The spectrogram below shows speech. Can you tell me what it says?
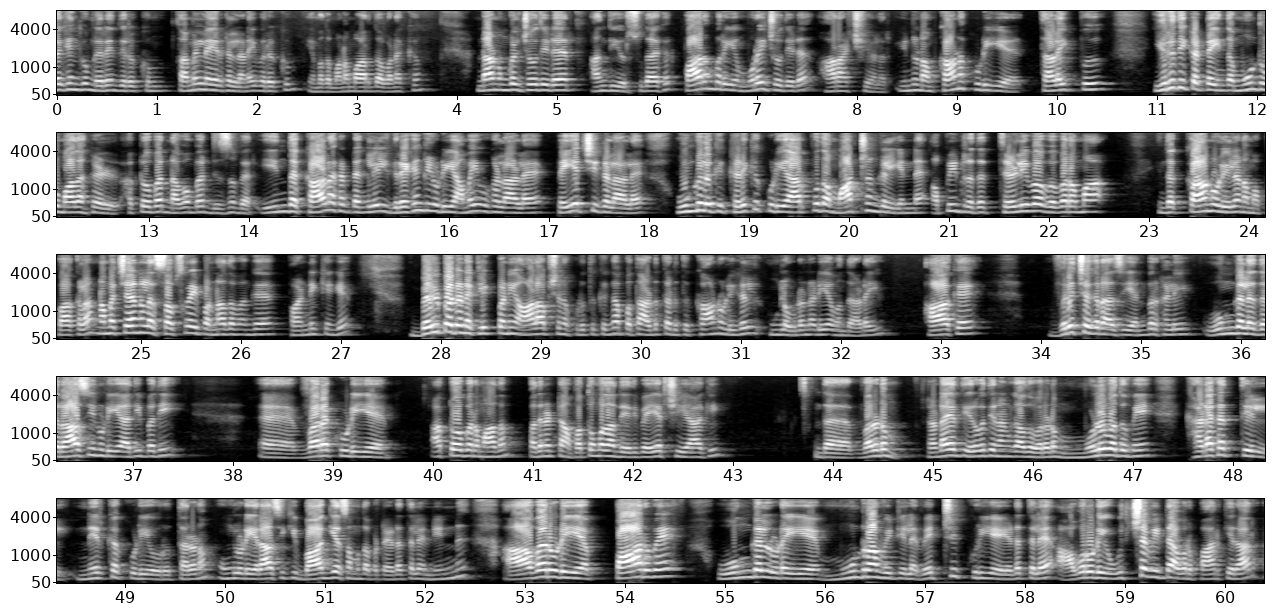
உலகெங்கும் நிறைந்திருக்கும் தமிழ் நேயர்கள் அனைவருக்கும் எமது மனமார்ந்த வணக்கம். நான் உங்கள் ஜோதிடர் அந்தியூர் சுதாகர் பாரம்பரிய முறை ஜோதிட ஆராய்ச்சியாளர். இன்று நாம் காணக்கூடிய தலைப்பு இறுதிக்கட்ட இந்த மூன்று மாதங்கள் அக்டோபர் நவம்பர் டிசம்பர் இந்த காலகட்டங்களில் கிரகங்களுடைய அமைவுகளால் பெயர்ச்சிகளால் உங்களுக்கு கிடைக்கக்கூடிய அற்புத மாற்றங்கள் என்ன அப்படின்றத தெளிவாக விவரமாக இந்த காணொளியில் நம்ம பார்க்கலாம். நம்ம சேனலை சப்ஸ்கிரைப் பண்ணாதவங்க பண்ணிக்கங்க. பெல் பட்டனை கிளிக் பண்ணி ஆல் ஆப்ஷனை கொடுத்துக்குங்க. அப்போ தான் அடுத்தடுத்து காணொளிகள் உங்களை உடனடியாக வந்து அடையும். ஆக விருச்சக ராசி அன்பர்களே உங்களது ராசியினுடைய அதிபதி வரக்கூடிய அக்டோபர் மாதம் பதினெட்டாம் பத்தொன்பதாம் தேதி பெயர்ச்சியாகி இந்த வருடம் ரெண்டாயிரத்தி இருபத்தி நான்காவது வருடம் முழுவதுமே கடகத்தில் நிற்கக்கூடிய ஒரு தருணம். உங்களுடைய ராசிக்கு பாக்கிய சம்மந்தப்பட்ட இடத்துல நின்று அவருடைய பார்வை உங்களுடைய மூன்றாம் வீட்டில் வெற்றிக்குரிய இடத்துல அவருடைய உச்ச வீட்டை அவர் பார்க்கிறார்.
